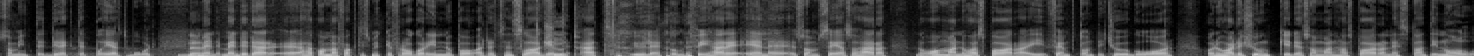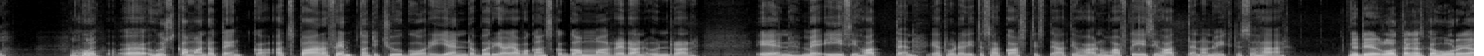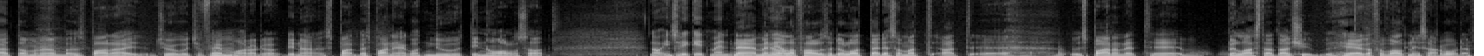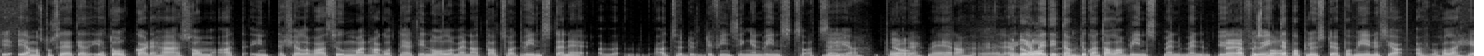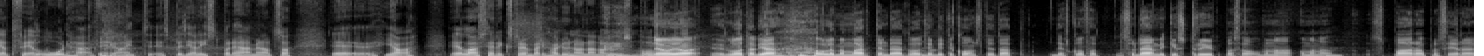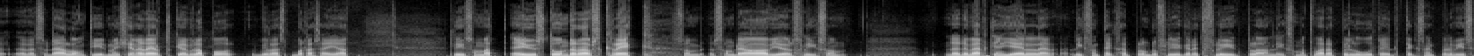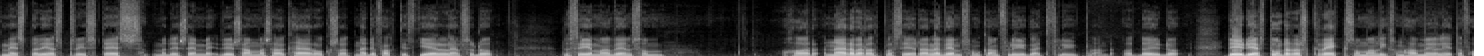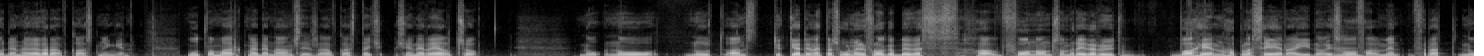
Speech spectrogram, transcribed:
som inte direkt är på ert bord. Men, men det där, eh, här kommer faktiskt mycket frågor in nu på adressen slaget att yle.fi. Här är en eh, som säger så här att om man nu har sparat i 15 till 20 år och nu har det sjunkit det som man har sparat nästan till noll. Hur, uh, hur, ska man då tänka? Att spara 15 till 20 år igen, då börjar jag vara ganska gammal redan, undrar en med is i hatten. Jag tror det är lite sarkastiskt det att jag har nog haft is i hatten och nu gick det så här. Ja, det låter ganska hurja att om man sparar 20-25 mm. år och dina besparingar har gått nu till noll så No, inte riktigt, men... Nej, men ja. i alla fall så då låter det som att, att äh, sparandet äh, belastat av höga förvaltningsarvoden. Jag måste säga att jag, jag, tolkar det här som att inte själva summan har gått ner till noll, men att alltså att vinsten är... Alltså det finns ingen vinst så att säga mm. på ja. det mera. Jag låter... vet inte om du kan tala om vinst, men, men typ Nej, att du är inte på plus, du är på minus. Jag håller helt fel ord här, för jag är inte specialist på det här. Men alltså, eh, ja. Eh, Lars-Erik Strömberg, har du någon analys på? No, jag, låter, jag håller med Martin där, det låter lite konstigt att det skulle ha fått sådär mycket stryk på så om man har, om man har mm. sparat och placerat över sådär lång tid. Men generellt skulle jag vilja, på, vilja bara säga att, liksom att är ju stunder av skräck som, som det avgörs liksom när det verkligen gäller, liksom till exempel om du flyger ett flygplan, liksom att vara pilot är till exempelvis mestadels tristess. Men det är, det är samma sak här också, att när det faktiskt gäller så då, då ser man vem som har nerver att placera eller vem som kan flyga ett flygplan. Och det är ju det är de stunder av skräck som man liksom har möjlighet att få den här överavkastningen mot vad marknaden anses avkasta generellt. Så nu, nu, nu tycker jag den här personen i fråga behöver ha, få någon som reder ut vad hen har placerat i då i så mm. fall. Men för att nu,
